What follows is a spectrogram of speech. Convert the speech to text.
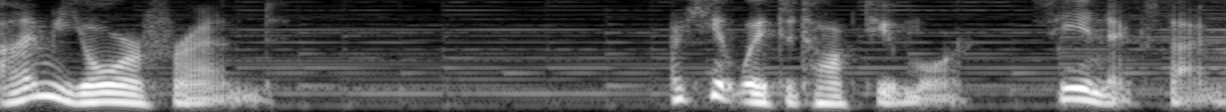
I'm your friend. I can't wait to talk to you more. See you next time.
